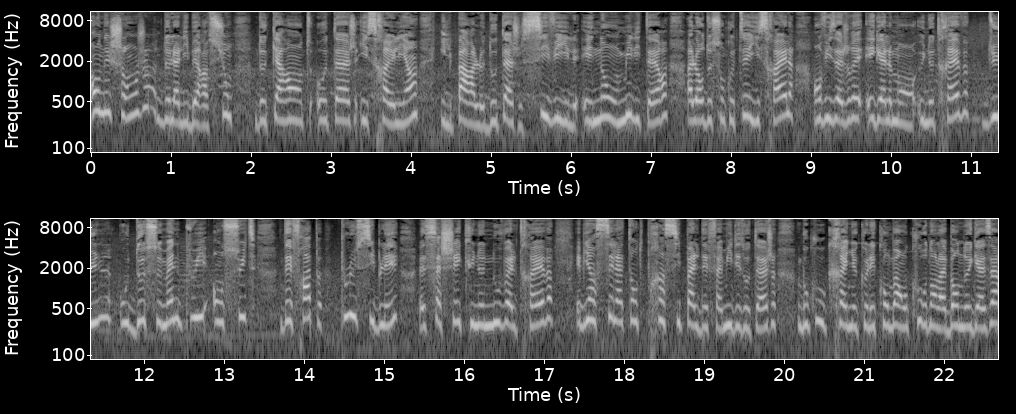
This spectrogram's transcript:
en échange de la libération de 40 otages israéliens. Il parle d'otages civils et non militaires. Alors de son côté, Israël envisagerait également une trêve d'une ou deux semaines, puis ensuite des frappes plus ciblées. Sachez qu'une nouvelle trêve, eh bien, c'est l'attente principale des familles des otages. Beaucoup craignent que les combats en cours dans la bande de Gaza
